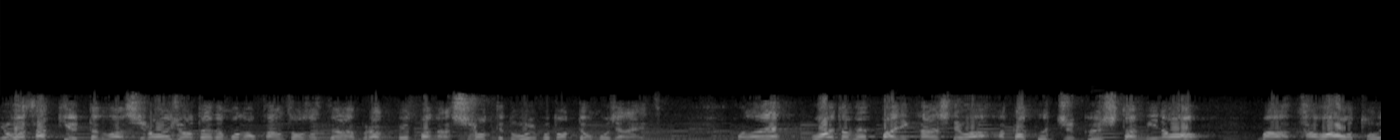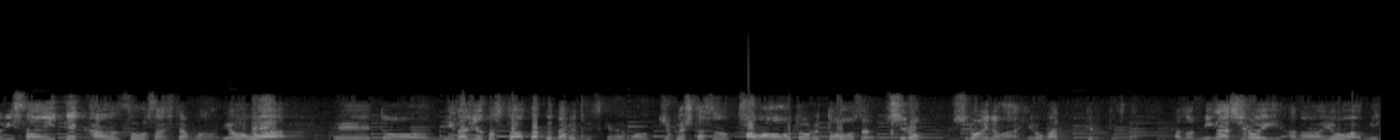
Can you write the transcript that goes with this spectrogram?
要はさっき言ったのは白い状態のものを乾燥させたようなブラックペッパーなら白ってどういうことって思うじゃないですか。このね、ホワイトペッパーに関しては赤く熟した実の、まあ、皮を取り裂いて乾燥させたもの。要は、えーと、実が熟すと赤くなるんですけども、熟したその皮を取ると白白いのが広がってるっていうんですか、あの実が白い、あの要は実、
